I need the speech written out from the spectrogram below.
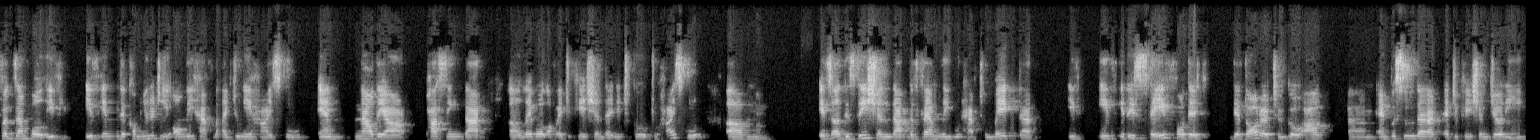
For example, if if in the community only have like junior high school and now they are passing that uh, level of education, they need to go to high school. Um, mm it's a decision that the family would have to make that if, if it is safe for their, their daughter to go out um, and pursue that education journey,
